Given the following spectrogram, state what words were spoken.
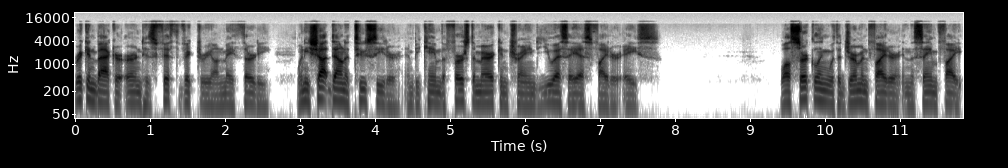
Rickenbacker earned his fifth victory on May 30, when he shot down a two seater and became the first American trained USAS fighter ace. While circling with a German fighter in the same fight,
